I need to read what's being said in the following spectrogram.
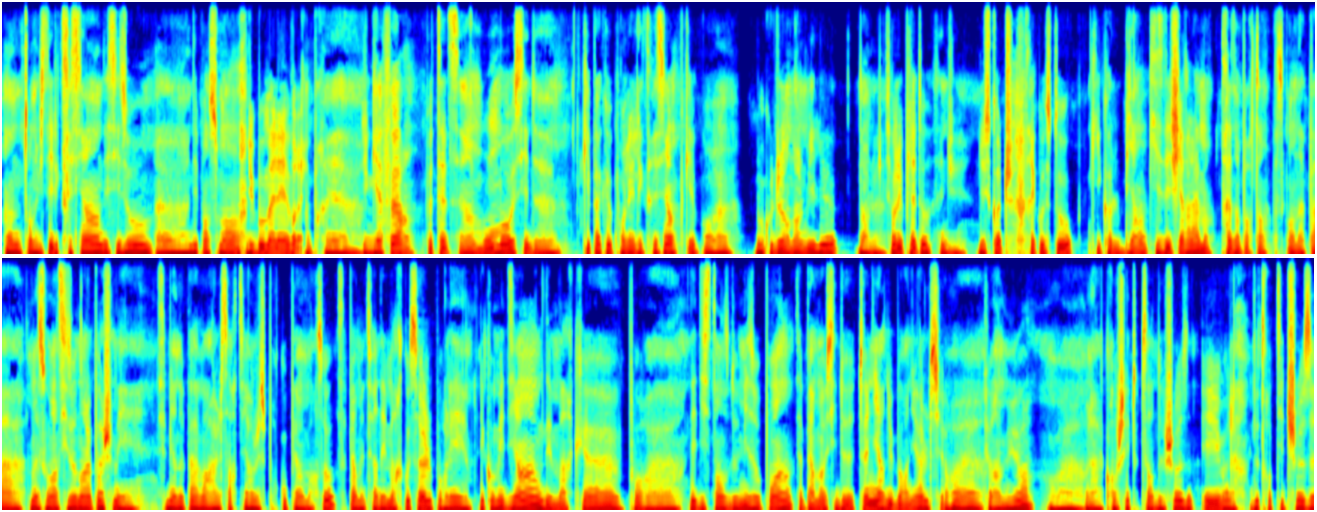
un tournevis électricien, des ciseaux, euh, des pansements, du baume à lèvres, après euh, du gaffeur. Peut-être c'est un bon mot aussi de qui est pas que pour l'électricien, qui est pour euh, beaucoup de gens dans le milieu. Le, sur les plateaux, c'est du, scotch très costaud, qui colle bien, qui se déchire à la main. Très important, parce qu'on n'a pas, on a souvent un ciseau dans la poche, mais c'est bien de ne pas avoir à le sortir juste pour couper un morceau. Ça permet de faire des marques au sol pour les, les comédiens ou des marques euh, pour euh, des distances de mise au point. Ça permet aussi de tenir du borgnole sur, euh, sur un mur ou voilà, accrocher toutes sortes de choses. Et voilà, deux, trois petites choses.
